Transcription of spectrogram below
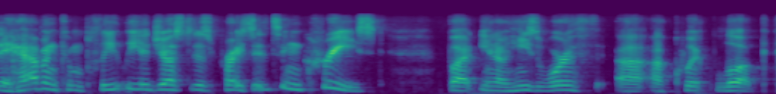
they haven't completely adjusted his price. It's increased, but you know he's worth uh, a quick look.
